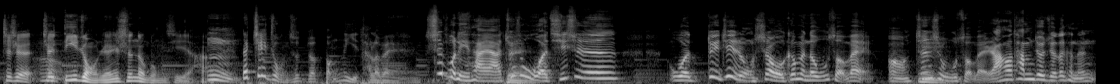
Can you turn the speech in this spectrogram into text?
这是这是嗯第一种人身的攻击哈。嗯，那这种就甭理他了呗。是不理他呀，就是我其实。我对这种事儿我根本都无所谓，嗯，真是嗯无所谓。然后他们就觉得可能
